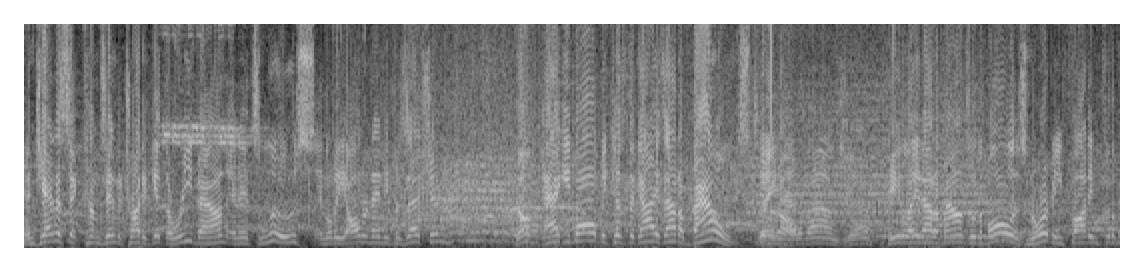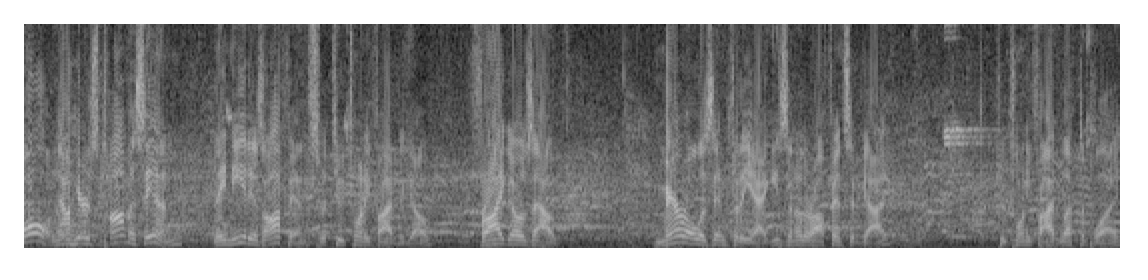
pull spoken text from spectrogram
And Janicek comes in to try to get the rebound, and it's loose. And it'll be alternating possession. Nope, Aggie ball because the guy's out of bounds. Laid out of bounds, yeah. He laid out of bounds with the ball as Norby fought him for the ball. Now here's Thomas in. They need his offense with 2.25 to go. Frye goes out. Merrill is in for the Aggies, another offensive guy. 2.25 left to play.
